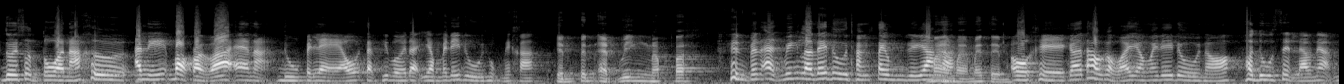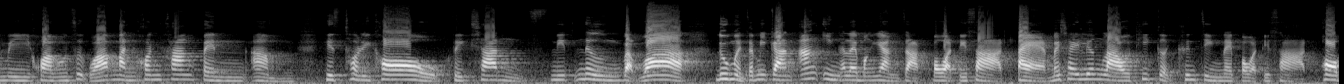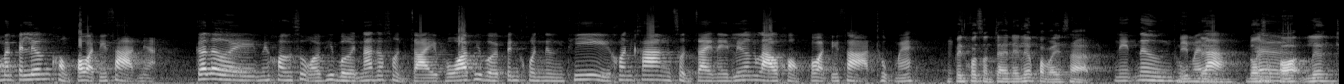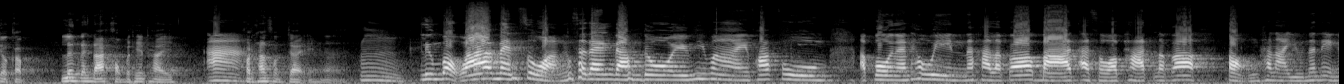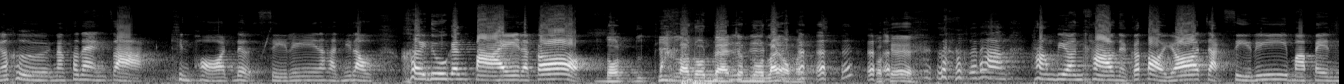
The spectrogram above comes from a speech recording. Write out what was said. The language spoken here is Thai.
โดยส่วนตัวนะคือ อันนี้บอกก่อนว่าแอนอะดูไปแล้วแต่พี่เบิร์ดอะยังไม่ได้ดูถูกไหมคะ เห็นเป็นแอดวิ่งนับปะเห็นเป็นแอดวิ่งเราได้ดูทั้งเต็มหรือยังไม่อะไม่ไม่เต็ม โอเค ก็เท่ากับว่ายังไม่ได้ดูเนาะพอดูเสร็จแล้วเนี่ยมีความรู้สึกว่ามันค่อนข้างเป็นอ่ำ historical fiction นิดนึงแบบว่าดูเหมือนจะมีการอ้างอิงอะไรบางอย่างจากประวัติศาสตร์ แต่ไม่ใช่เรื่องราวที่เกิดขึ้นจริงในประวัติศาสตร์ พอมันเป็นเรื่องของประวัติศาสตร์เนี่ย ก็เลยมีความรู้สึกว่าพี่เบิร์ดน่าจะสนใจ เพราะว่าพี่เบิร์ดเป็นคนหนึ่งที่ค่อนข้างสนใจในเรื่องราวของประวัติศาสตร์ถูกไหมเป็นคนสนใจในเรื่องประวัติศาสตร์นิดนึงถูนิกดไหมนึงล่ะ โดยเฉพาะเรื่องเกี่ยวกับเรื่องดักๆของประเทศไทย อ่า ค่อนข้างสนใจอ่า อืมลืมบอกว่าแมนสวงแสดงดำโดยพี่ไมายภาคภูมิ อโปนัทวินนะคะ แล้วก็บาสอัศวพัฒน์แล้วก็ต่องธนายุนั่นเองก็คือนักแสดงจากคินพอ t เดอะซีรีส์นะคะ ที่เราเคยดูกันไปแล้วก็ โดนที่เราโดนแบนจนโดนไล่ออกมา โอเค แล้วก็ทางทาง Beyond Cloud เนี่ยก็ต่อยอดจากซีรีส์มาเป็น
